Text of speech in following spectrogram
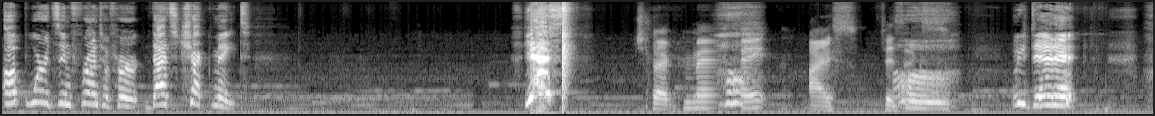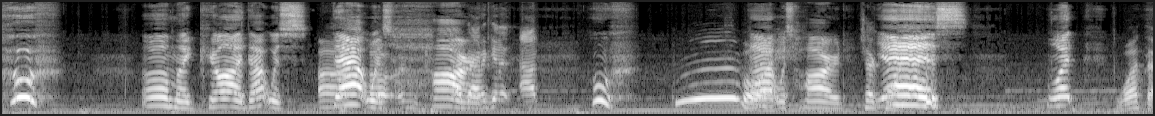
upwards in front of her. That's checkmate. Yes! Checkmate. Ice. Physics. Oh, we did it. Whew. Oh my god, that was Uh, that was oh, hard. I gotta get out. Whew. Boy. That was hard. Checkpoint. Yes. What What the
